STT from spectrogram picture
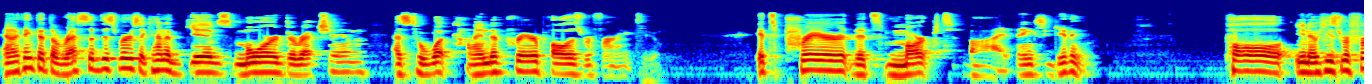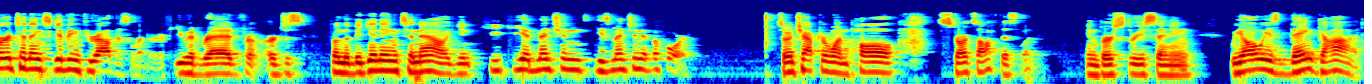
And I think that the rest of this verse, it kind of gives more direction as to what kind of prayer Paul is referring to. It's prayer that's marked by thanksgiving. Paul, you know, he's referred to thanksgiving throughout this letter. If you had read from, or just from the beginning to now, you, he, he had mentioned, he's mentioned it before. So in chapter 1, Paul starts off this letter in verse 3 saying, we always thank God,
